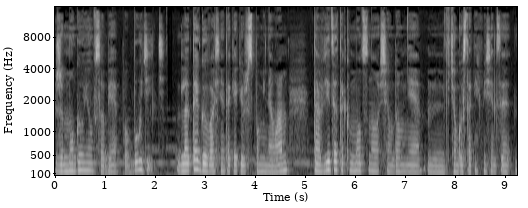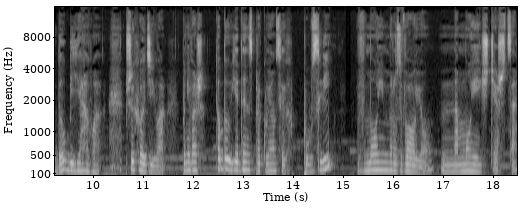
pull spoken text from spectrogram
że mogę ją w sobie pobudzić. Dlatego właśnie, tak jak już wspominałam, ta wiedza tak mocno się do mnie mm, w ciągu ostatnich miesięcy dobijała, przychodziła, ponieważ to był jeden z brakujących puzli w moim rozwoju, na mojej ścieżce.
